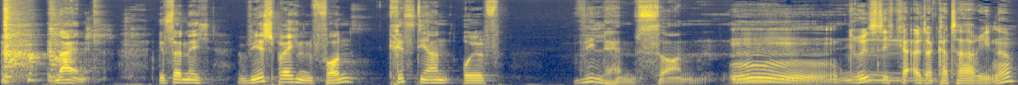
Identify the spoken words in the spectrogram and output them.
Nein, ist er nicht. Wir sprechen von Christian Ulf Wilhelmsson. Grüß dich, alter Katari, ne?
